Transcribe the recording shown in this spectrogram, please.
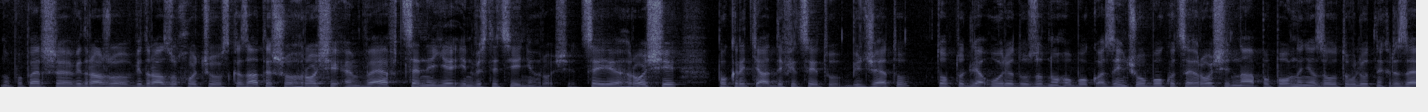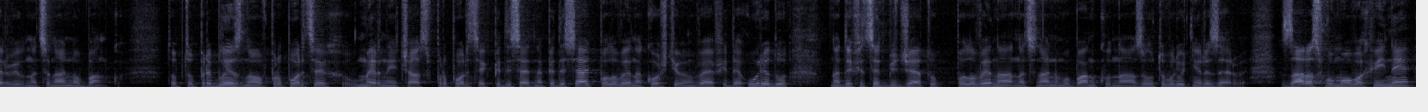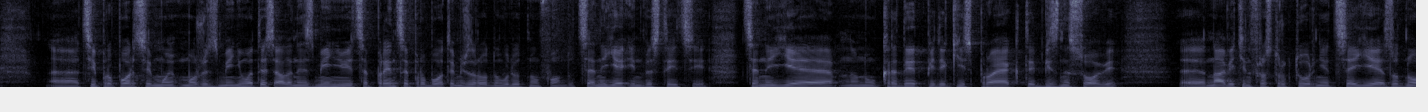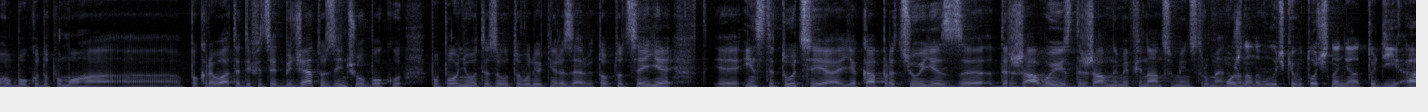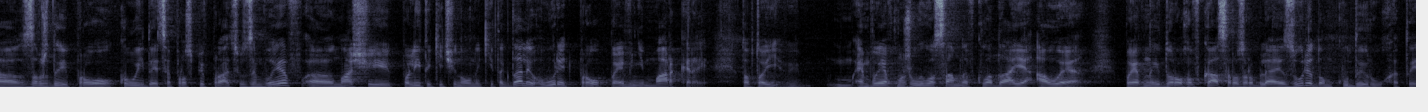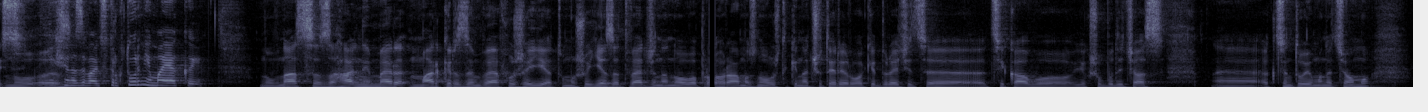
Ну, по-перше, відразу, відразу хочу сказати, що гроші МВФ це не є інвестиційні гроші, це є гроші покриття дефіциту бюджету, тобто для уряду з одного боку, а з іншого боку, це гроші на поповнення золотовалютних резервів Національного банку. Тобто приблизно в пропорціях в мирний час, в пропорціях 50 на 50, половина коштів МВФ іде уряду на дефіцит бюджету, половина Національному банку на золотовалютні резерви. Зараз в умовах війни Ці пропорції мо- можуть змінюватися, але не змінюється принцип роботи Міжнародного валютного фонду. Це не є інвестиції, це не є ну, ну, кредит під якісь проекти бізнесові, е, навіть інфраструктурні. Це є з одного боку допомога е, покривати дефіцит бюджету, з іншого боку, поповнювати золотовалютні резерви. Тобто, це є е, інституція, яка працює з державою, з державними фінансовими інструментами. Можна невеличке уточнення. Тоді завжди про коли йдеться про співпрацю з МВФ, наші політики, чиновники і так далі говорять про певні маркери. Тобто МВФ можливо сам не вкладає, але певний дороговказ розробляє з урядом, куди рухатись. Ну, е, Їх ще називають структурні маяки. Ну, в нас загальний мер, маркер з МВФ уже є, тому що є затверджена нова програма знову ж таки на 4 роки. До речі, це цікаво, якщо буде час, е, акцентуємо на цьому.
